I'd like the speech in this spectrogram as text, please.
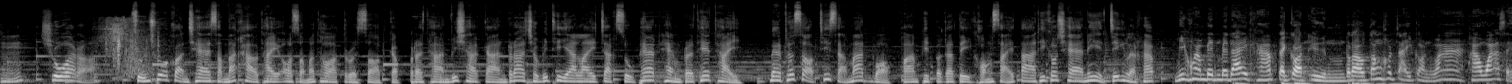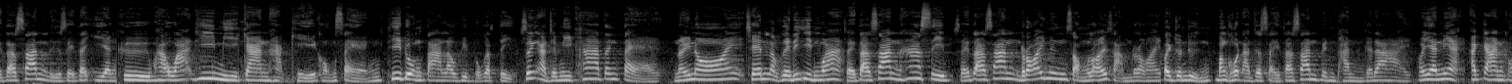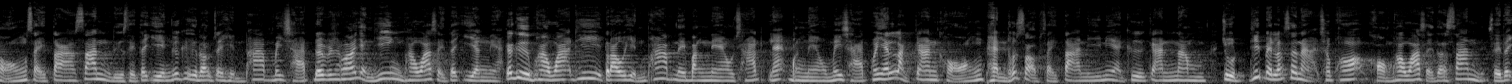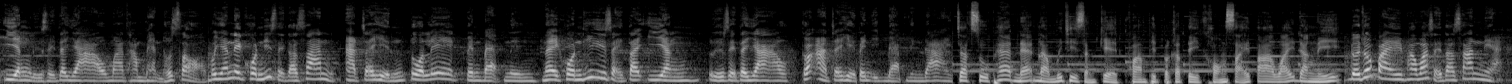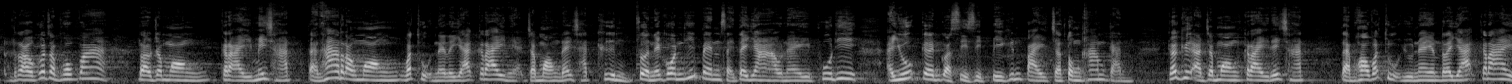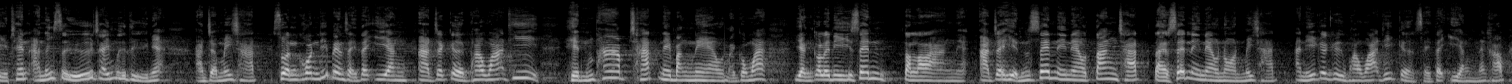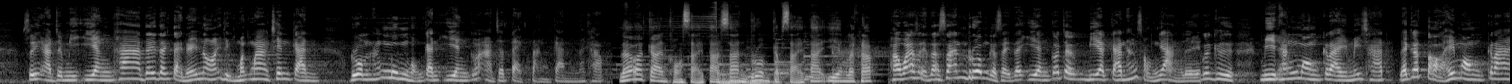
หืมชัวร์เหรอ ศูนย์ชัวร์ก่อนแชร์สำนักข่าวไทย อสมท ตรวจสอบกับประธานวิชาการราชวิทยาลัยจากสู่แพทย์แห่งประเทศไทย แบบทดสอบที่สามารถบอกความผิดปกติของสายตาที่เขาแชร์นี่จริงเหรอครับ มีความเป็นไปได้ครับ แต่ก่อนอื่นเราต้องเข้าใจก่อนว่าภาวะสายตาสั้นหรือสายตาเอียง คือภาวะที่มีการหักเหของแสงที่ดวงตาเราผิดปกติ ซึ่งอาจจะมีค่าตั้งแต่น้อยๆ เช่น เราเคยได้ยินว่าสายตาสั้น 50 สายตาสั้นร้อยหนึ่งสองร้อยสามร้อยไปจนถึงบางคนอาจจะสายตาสั้นเป็นพันก็ได้ เพราะฉะนั้นเนี่ยอาการของสายตาสั้นหรือสายตาเอียงก็คือเราจะเห็นภาพไม่ชัด โดยเฉพาะอย่างยิ่งภาวะสายตาเอียงเนี่ยก็คือภาวะที่เราเห็นภาพในบางแนวชัด และบางแนวไม่ชัด เพราะฉะนั้นหลักการของแผ่นทดสอบสายตานี้เนี่ยคือการนำจุดที่เป็นลักษณะเฉพาะของภาวะสายตาสั้นสายตาเอียง หรือสายตายาวมาทำแผ่นทดสอบ เพราะฉะนั้นในคนที่สายตาสั้นอาจจะเห็นตัวเลขเป็นแบบหนึ่งในคนที่สายตาเอียง หรือสายตายาว ก็อาจจะเห็นเป็นอีกแบบหนึ่งได้ จากสู่แพทย์แนะนำวิธีสังเกตความผิดปกติของสายตาไว้ดังนี้ โดยทั่วไปภาวะสายายตาสั้นเนี่ยเราก็จะพบว่าเราจะมองไกลไม่ชัด แต่ถ้าเรามองวัตถุในระยะใกล้เนี่ยจะมองได้ชัดขึ้น ส่วนในคนที่เป็นสายตายาวในผู้ที่อายุเกินกว่า 40 ปีขึ้นไปจะตรงข้ามกัน ก็คืออาจจะมองไกลได้ชัด แต่พอวัตถุอยู่ในระยะใกล้ เช่นอ่านหนังสือใช้มือถือเนี่ยอาจจะไม่ชัด ส่วนคนที่เป็นสายตาเอียง อาจจะเกิดภาวะที่เห็นภาพชัดในบางแนว หมายความว่าอย่างกรณีเส้นตารางเนี่ยอาจจะเห็นเส้นในแนวตั้งชัด แต่เส้นในแนวนอนไม่ชัด อันนี้ก็คือภาวะที่เกิดสายตาเอียงนะครับซึ่งอาจจะมีเอียงค่าได้ตั้งแต่น้อยๆถึงมาก ๆ เช่นกัน รวมทั้งมุมของการเอียงก็อาจจะแตกต่างกันนะครับ แล้วอาการของสายตาสั้นร่วมกับสายตาเอียงล่ะครับ ภาวะสายตาสั้นร่วมกับสายตาเอียงก็จะมีอาการทั้งสองอย่างเลย ก็คือมีทั้งมองไกลไม่ชัด และก็ต่อให้มองใกล้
